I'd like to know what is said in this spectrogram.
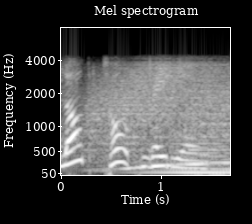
Blog Talk Radio.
